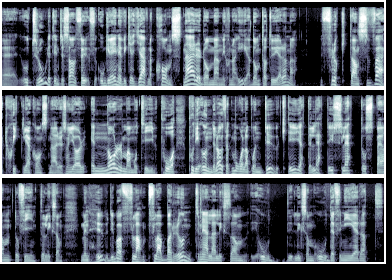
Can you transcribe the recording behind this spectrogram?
Eh, otroligt intressant. För, för, och grejen är vilka jävla konstnärer de människorna är, de tatuerarna. Fruktansvärt skickliga konstnärer som gör enorma motiv på, på det underlaget för att måla på en duk. Det är ju jättelätt. Det är ju slätt och spänt och fint och liksom. Men hud, det är bara fla, flabba runt en jävla liksom, od, liksom odefinierat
